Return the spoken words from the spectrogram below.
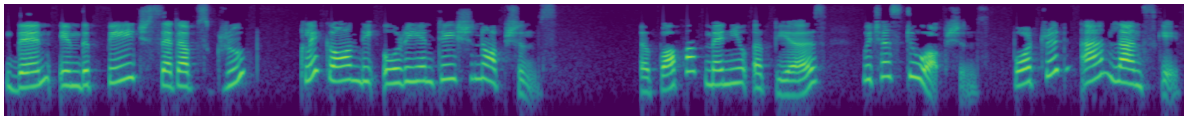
Then in the Page Setups group, click on the Orientation options. A pop-up menu appears which has two options, Portrait and Landscape.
